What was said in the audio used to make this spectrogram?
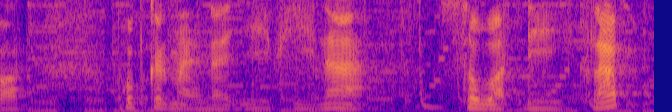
ก่อน พบกันใหม่ใน EP หน้า สวัสดีครับ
